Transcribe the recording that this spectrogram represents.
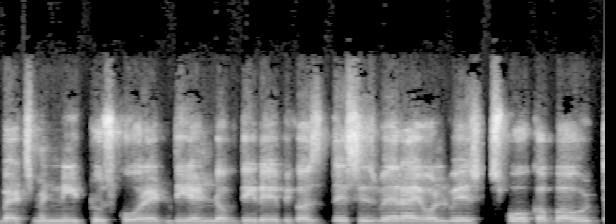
batsmen need to score at the end of the day because this is where I always spoke about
